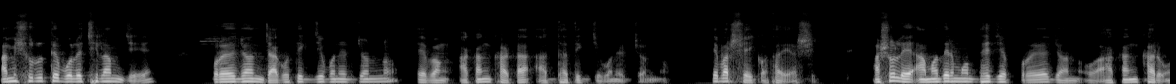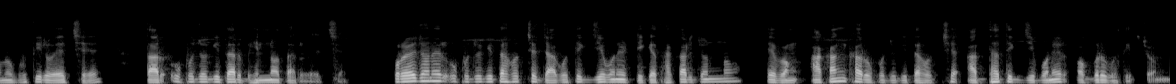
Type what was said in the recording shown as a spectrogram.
আমি শুরুতে বলেছিলাম যে, প্রয়োজন জাগতিক জীবনের জন্য এবং আকাঙ্ক্ষাটা আধ্যাত্মিক জীবনের জন্য। এবার সেই কথায় আসি। আসলে আমাদের মধ্যে যে প্রয়োজন ও আকাঙ্ক্ষার অনুভূতি রয়েছে, তার উপযোগিতার ভিন্নতা রয়েছে। প্রয়োজনের উপযোগিতা হচ্ছে জাগতিক জীবনের টিকে থাকার জন্য এবং আকাঙ্ক্ষার উপযোগিতা হচ্ছে আধ্যাত্মিক জীবনের অগ্রগতির জন্য।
